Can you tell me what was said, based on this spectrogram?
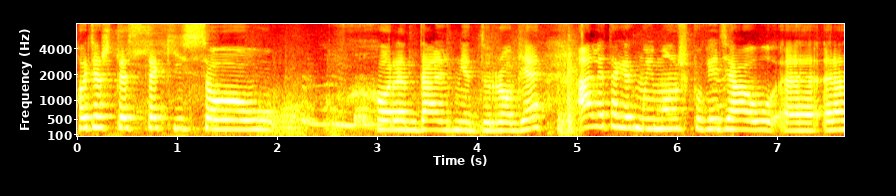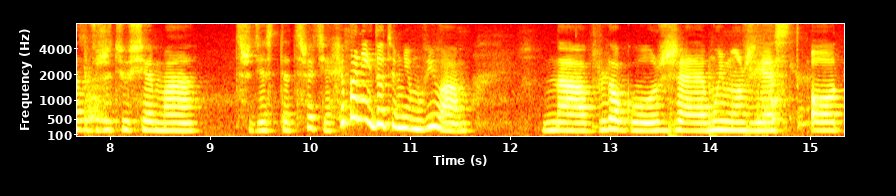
Chociaż te steki są horrendalnie drogie, ale tak jak mój mąż powiedział, e, raz w życiu się ma 33. Chyba nigdy o tym nie mówiłam na vlogu, że mój mąż jest o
